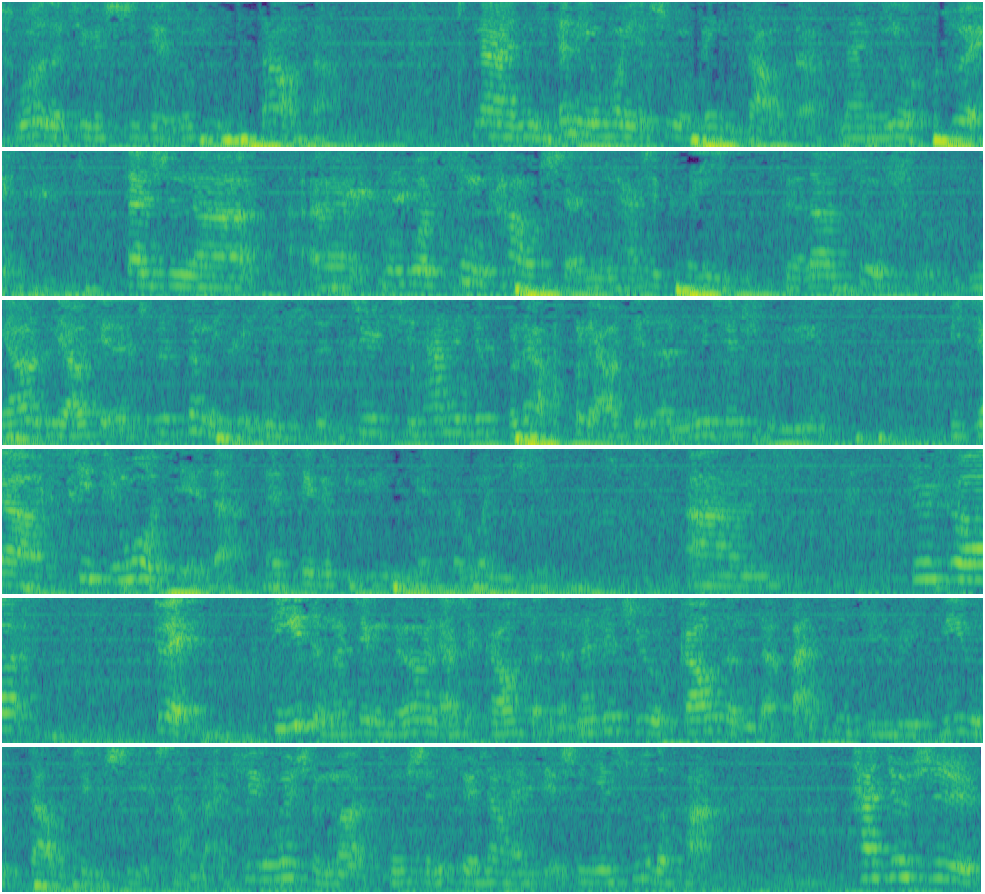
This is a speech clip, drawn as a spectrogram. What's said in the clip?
所有的这个世界都是我造的，那你的灵魂也是我给你造的，那你有罪。但是呢，呃，通过信靠神，你还是可以得到救赎。你要了解的就是这么一个意思。至于其他那些不了不了解的那些属于比较细枝末节的，在这个比喻里面的问题，嗯，就是说，对低等的这个没有人了解高等的，那就只有高等的把自己 review 到这个世界上来。所以为什么从神学上来解释耶稣的话，他就是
